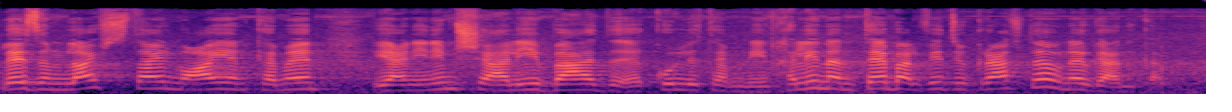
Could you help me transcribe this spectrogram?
لازم lifestyle معين كمان يعني نمشي عليه بعد كل تمرين. خلينا نتابع ال videograph ده ونرجع نكمل.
